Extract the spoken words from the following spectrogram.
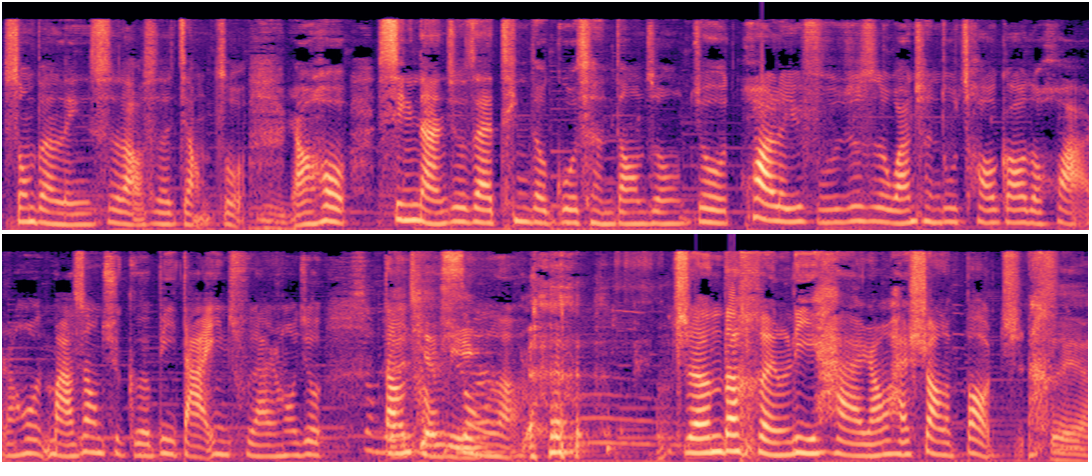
松本零士老师的讲座，然后新南就在听的过程当中就画了一幅就是完成度超高的画，然后马上去隔壁打印出来，然后就当场送了，真的很厉害，然后还上了报纸。对呀、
